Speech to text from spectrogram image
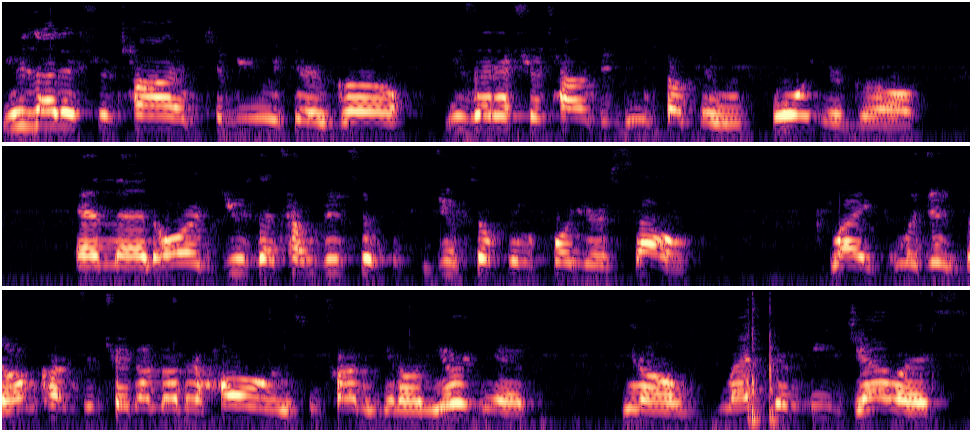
use that extra time to be with your girl. Use that extra time to do something for your girl, and then or use that time to do, something for yourself. Like legit, don't concentrate on other hoes who trying to get on your dick. You know, let them be jealous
